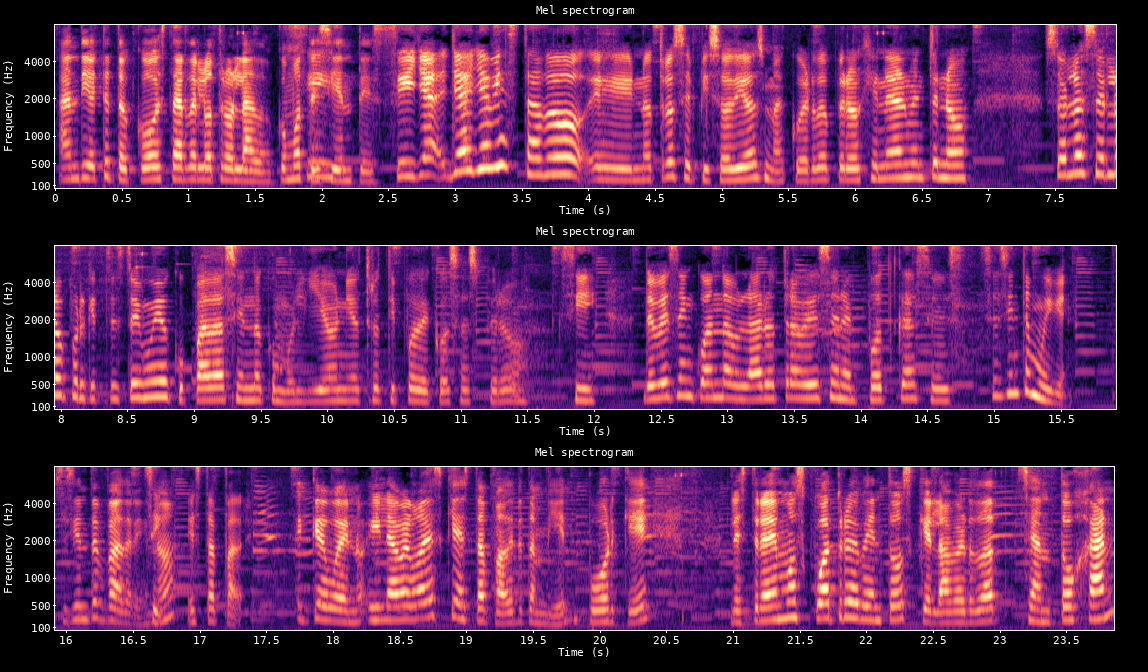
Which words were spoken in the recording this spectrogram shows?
Andy, hoy te tocó estar del otro lado, ¿cómo te sientes? Sí, ya, ya, ya había estado eh, en otros episodios, me acuerdo, pero generalmente no. Suelo hacerlo porque te estoy muy ocupada haciendo como el guion y otro tipo de cosas, pero sí, de vez en cuando hablar otra vez en el podcast es, se siente muy bien. Se siente padre, Sí, ¿no? está padre. Qué bueno, y la verdad es que está padre también porque les traemos cuatro eventos que la verdad se antojan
